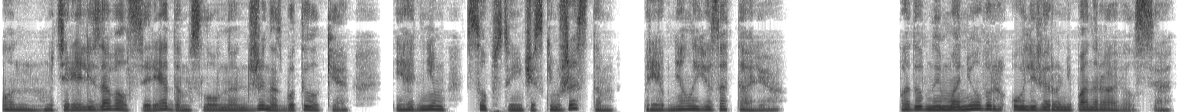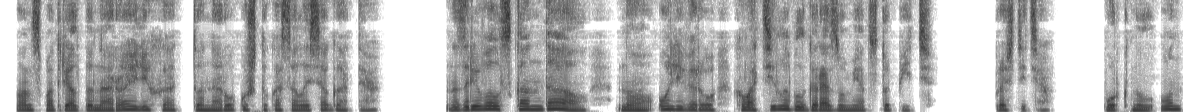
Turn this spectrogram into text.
Он материализовался рядом, словно джин из бутылки, и одним собственническим жестом приобнял ее за талию. Подобный маневр Оливеру не понравился. Он смотрел то на Райлиха, то на руку, что касалось Агаты. Назревал скандал, но Оливеру хватило благоразумия отступить. «Простите», — буркнул он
